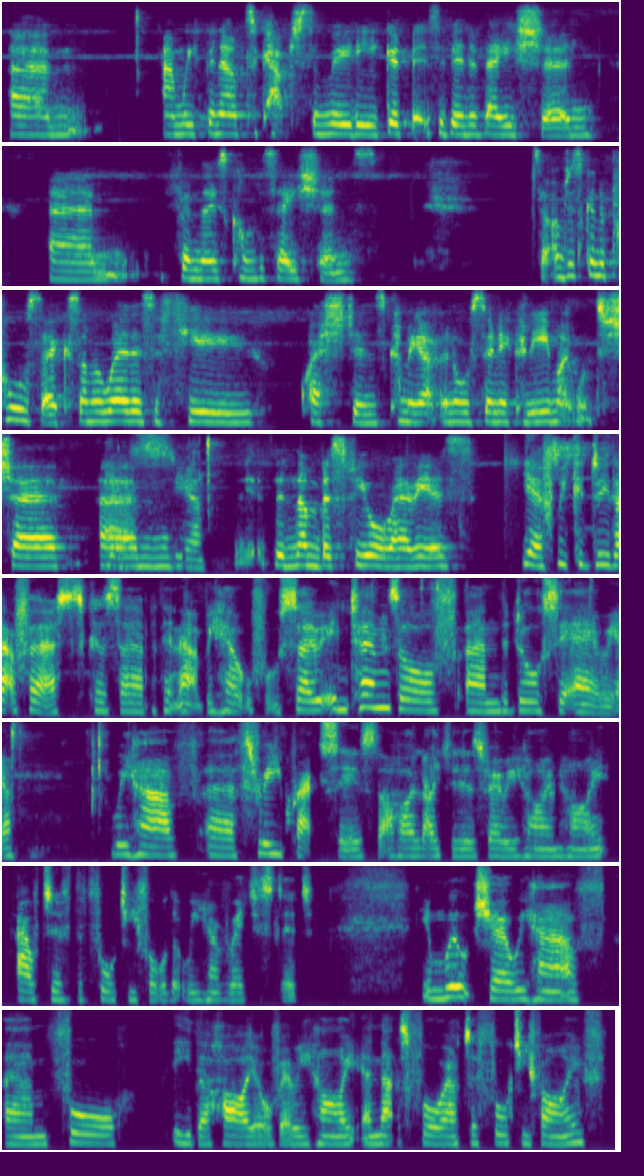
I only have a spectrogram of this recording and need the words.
Um, and we've been able to capture some really good bits of innovation um, from those conversations. So I'm just going to pause there because I'm aware there's a few questions coming up, and also Nicola, you might want to share um, yes, yeah. the numbers for your areas. Yeah, if we could do that first, because uh, I think that would be helpful. So, in terms of um, the Dorset area, we have uh, three practices that are highlighted as very high and high out of the 44 that we have registered. In Wiltshire, we have um, four either high or very high, and that's four out of 45.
